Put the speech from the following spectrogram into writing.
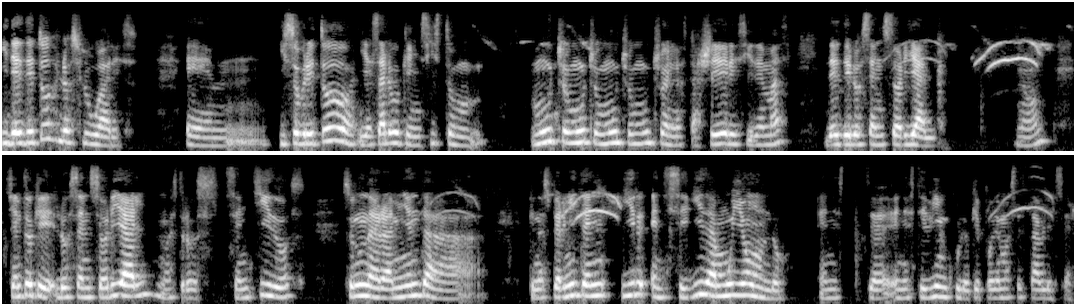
y desde todos los lugares. Em, y sobre todo, y es algo que insisto mucho, mucho, mucho, mucho en los talleres y demás, desde lo sensorial. ¿no? Siento que lo sensorial, nuestros sentidos, son una herramienta que nos permiten ir enseguida muy hondo en este, en este vínculo que podemos establecer.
